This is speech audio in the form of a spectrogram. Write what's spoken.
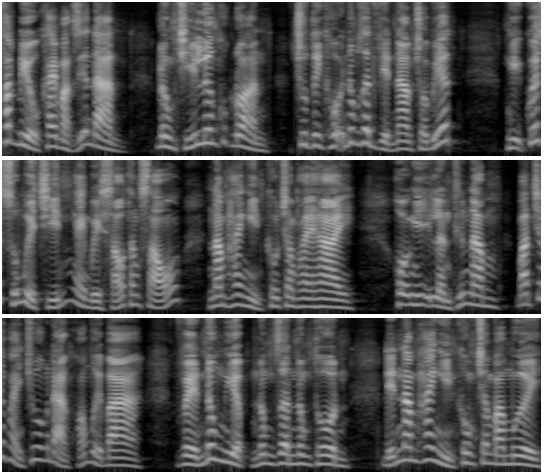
Phát biểu khai mạc diễn đàn, đồng chí Lương Quốc Đoàn, Chủ tịch Hội Nông dân Việt Nam cho biết, Nghị quyết số 19 ngày 16 tháng 6 năm 2022, Hội nghị lần thứ 5 Ban chấp hành Trung ương Đảng khóa 13 về nông nghiệp, nông dân, nông thôn đến năm 2030,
